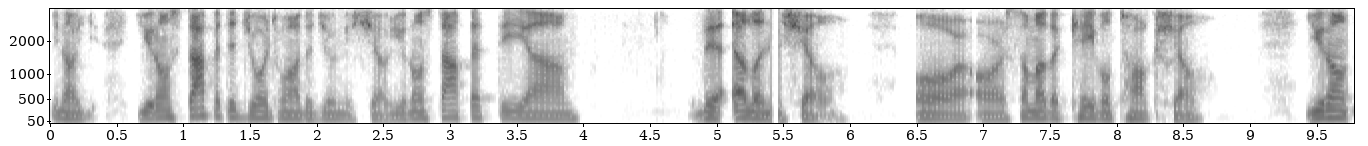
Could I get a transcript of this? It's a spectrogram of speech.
You know, you, you don't stop at the George Wilder Jr. show. You don't stop at the um, the Ellen show or or some other cable talk show. You don't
